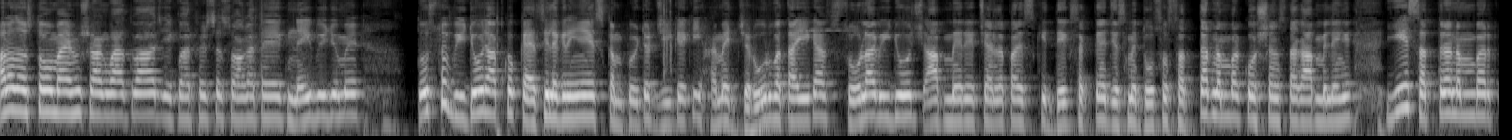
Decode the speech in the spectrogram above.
Hello दोस्तों, मैं हूँ शांग भारद्वाज। एक बार फिर से स्वागत है एक नई वीडियो में। दोस्तों, वीडियोज़ आपको कैसी लग रही हैं इस कंप्यूटर जीके की, हमें ज़रूर बताइएगा। 16 वीडियोज़ आप मेरे चैनल पर इसकी देख सकते हैं, जिसमें 270 नंबर क्वेश्चंस तक आप मिलेंगे। ये 17 नंबर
